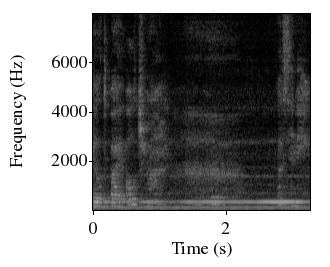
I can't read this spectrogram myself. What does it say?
killed by Ultron. Wasn't he?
